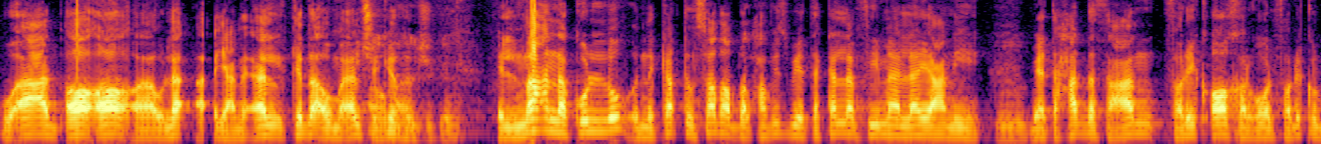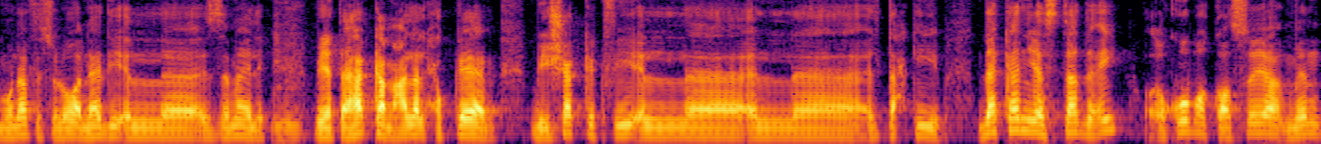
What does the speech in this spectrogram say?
وقعد آه آه أو لأ يعني قال كده أو ما قالش كده. المعنى كله إن الكابتن سعد عبد الحفيظ بيتكلم فيما لا يعنيه. بيتحدث عن فريق آخر هو الفريق المنافس اللي هو نادي ال- الزمالك. بيتهكم على الحكام بيشكك في ال- ال- التحكيم. ده كان يستدعي عقوبة قاسية من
